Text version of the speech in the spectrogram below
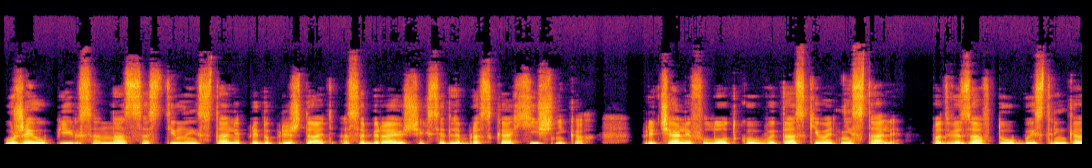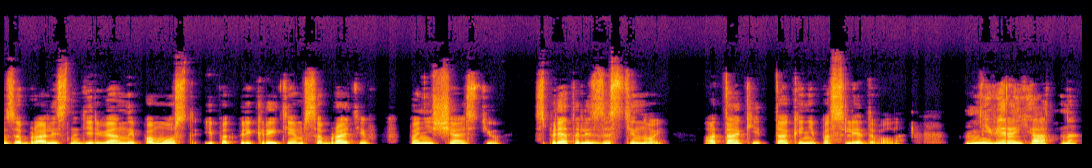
Уже у пирса нас со стены стали предупреждать о собирающихся для броска хищниках. Причалив лодку, вытаскивать не стали. Подвязав ту, быстренько взобрались на деревянный помост и под прикрытием собратьев, по несчастью, спрятались за стеной. Атаки так и не последовало. «Невероятно!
